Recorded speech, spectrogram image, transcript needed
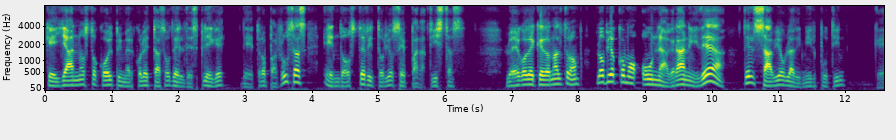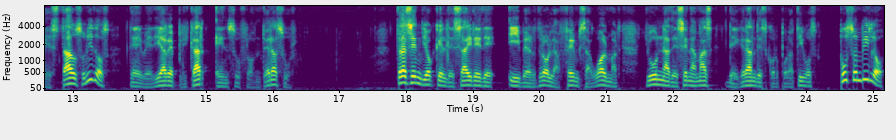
que ya nos tocó el primer coletazo del despliegue de tropas rusas en dos territorios separatistas, luego de que Donald Trump lo vio como una gran idea del sabio Vladimir Putin que Estados Unidos debería replicar en su frontera sur. Trascendió que el desaire de Iberdrola, FEMSA, Walmart y una decena más de grandes corporativos puso en vilo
